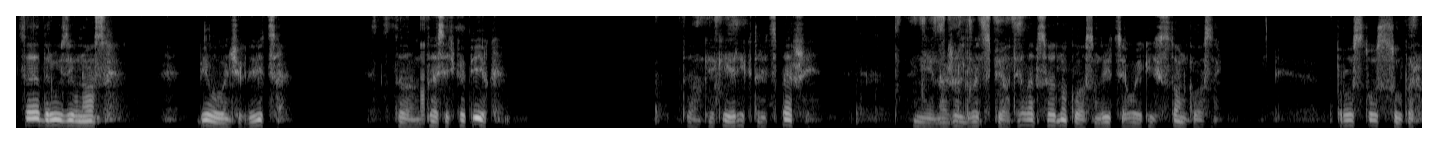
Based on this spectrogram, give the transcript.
Це, друзі, у нас білончик, дивіться. Так, 10 копійок. Так, який рік? 31 Ні, на жаль, 25 але все одно класно. Дивіться, ой, який стан класний. Просто супер.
